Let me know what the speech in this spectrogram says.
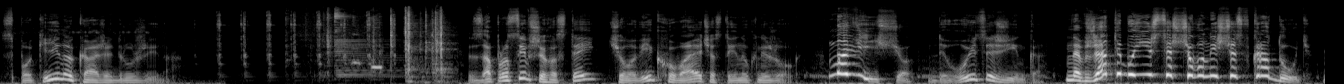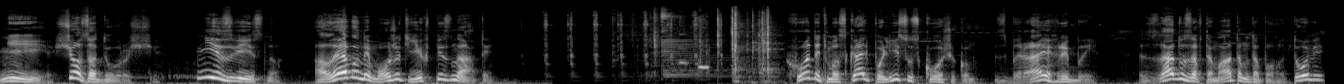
Спокійно каже дружина. Запросивши гостей, чоловік ховає частину книжок. Навіщо? Дивується жінка. Невже ти боїшся, що вони щось вкрадуть? Ні, що за дурощі? Ні, звісно. Але вони можуть їх впізнати. Ходить москаль по лісу з кошиком, збирає гриби. Ззаду з автоматом на поготові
